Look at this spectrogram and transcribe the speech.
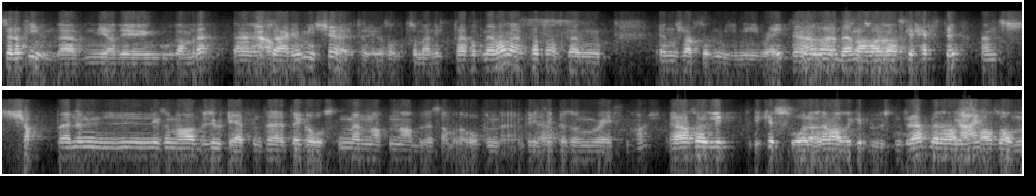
selv om fiendene er mye av de gode gamle, eh, Ja. så er det jo mye kjøretøyer og sånt som er nytt, har jeg fått med meg. Det er blant annet en, en slags sånn mini-raid Ja, den, den var ganske heftig. En kjapp, eller liksom ha hurtigheten til, til Ghosten, men at den hadde det samme det åpne prinsippet som Racen har. Ja, altså litt, ikke så Den hadde ikke boosten, tror jeg, men den hadde Nei. sånn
